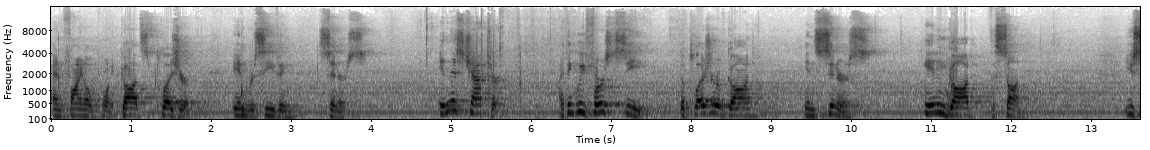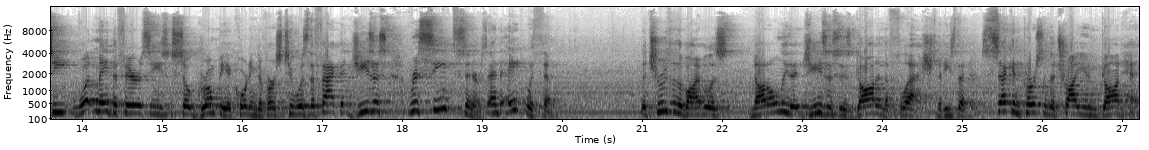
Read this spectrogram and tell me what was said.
and final point God's pleasure in receiving sinners. In this chapter, I think we first see the pleasure of God in sinners, in God the Son. You see, what made the Pharisees so grumpy, according to verse 2, was the fact that Jesus received sinners and ate with them. The truth of the Bible is not only that Jesus is God in the flesh, that he's the second person of the triune Godhead,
